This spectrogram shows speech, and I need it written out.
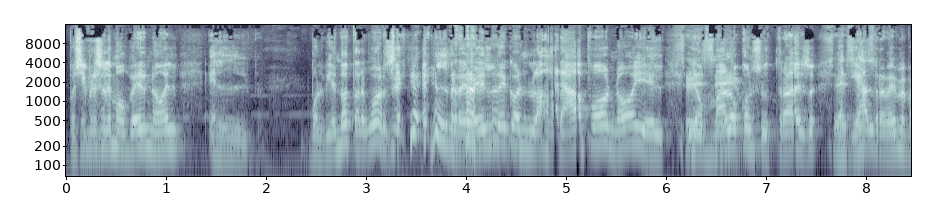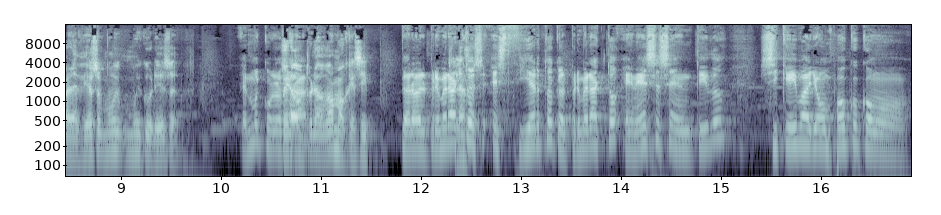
Pues siempre solemos ver, ¿no? El. el Volviendo a Star Wars, el rebelde con los harapos, ¿no? Y, el, y los malos con sus trajes. Y aquí al revés, me pareció eso muy, muy curioso. Es muy curioso. Pero, ¿eh? pero vamos, que sí. Pero el primer acto Claro. es, es cierto que el primer acto, en ese sentido, sí que iba yo un poco como.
